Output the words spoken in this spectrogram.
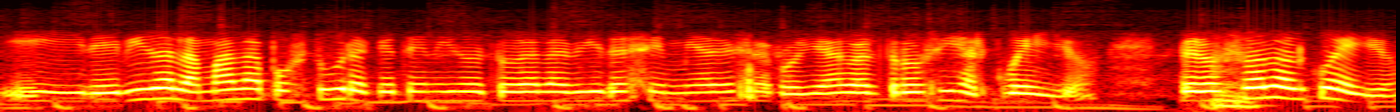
y debido a la mala postura que he tenido toda la vida se me ha desarrollado artrosis al cuello, pero mm. solo al cuello.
